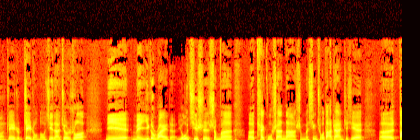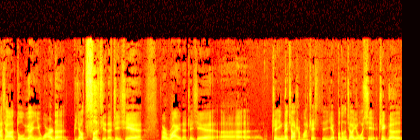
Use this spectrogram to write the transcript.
啊，这种这种东西呢，就是说。你每一个 ride，尤其是什么呃太空山呐、啊，什么星球大战这些呃大家都愿意玩的比较刺激的这些呃 ride，这些呃这应该叫什么？这也不能叫游戏，这个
